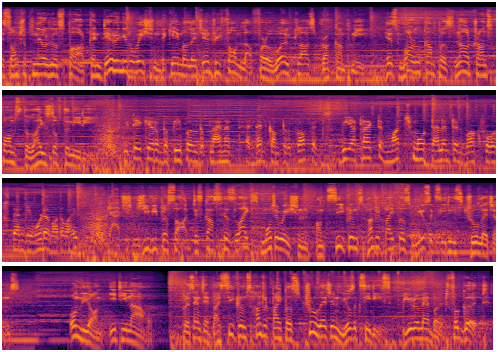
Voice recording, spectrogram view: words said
His entrepreneurial spark and daring innovation became a legendary formula for a world class drug company. His moral compass now transforms the lives of the needy. We take care of the people, the planet, and then come to the profits. We attract a much more talented workforce than we would have otherwise. Catch GV Prasad discuss his life's motivation on Seagram's 100 Pipers music series True Legends. Only on ET Now. Presented by Seagram's 100 Pipers True Legend music CDs. Be remembered for good.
